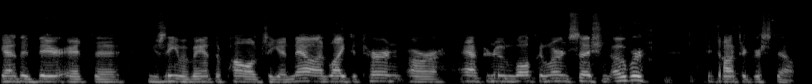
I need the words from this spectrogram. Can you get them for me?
gathered there at the Museum of Anthropology. And now I'd like to turn our afternoon Walk and Learn session over to Dr. Gurstelle.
